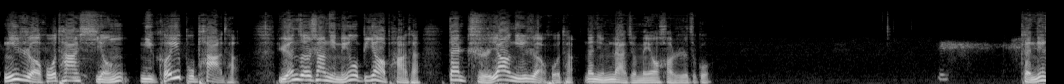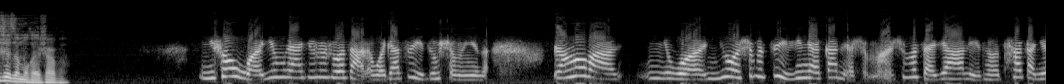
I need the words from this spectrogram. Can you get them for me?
你惹乎他行，你可以不怕他，原则上你没有必要怕他，但只要你惹乎他，那你们俩就没有好日子过。肯定是这么回事吧？你说我应该就是说咋的？我家自己做生意的，然后吧，你我你说我是不是自己应该干点什么？是不是在家里头，他感觉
